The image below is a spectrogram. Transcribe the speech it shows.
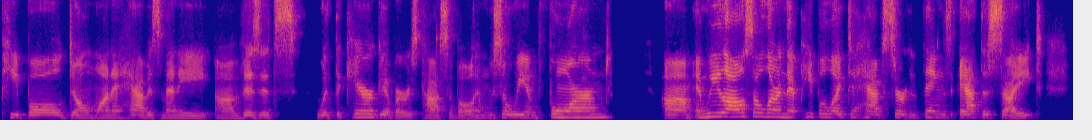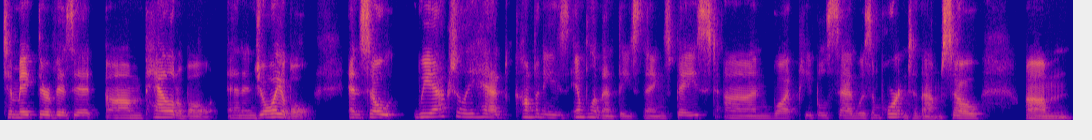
people don't want to have as many uh, visits with the caregivers possible, and so we informed um, and we also learned that people like to have certain things at the site to make their visit um, palatable and enjoyable. And so we actually had companies implement these things based on what people said was important to them. So um,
